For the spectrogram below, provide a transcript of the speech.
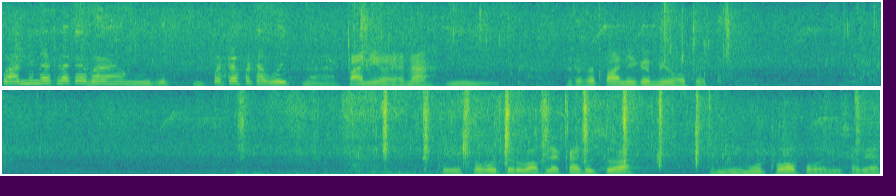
पाणी नसलं काय भा- पटापटा होईत ना. पाणी आहे ना? हम्म. आता पाणी कमी वापरत. ते सगळं तर आपल्या काढूचो हा. आणि मोठं वापरायचं सगळ्यात.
